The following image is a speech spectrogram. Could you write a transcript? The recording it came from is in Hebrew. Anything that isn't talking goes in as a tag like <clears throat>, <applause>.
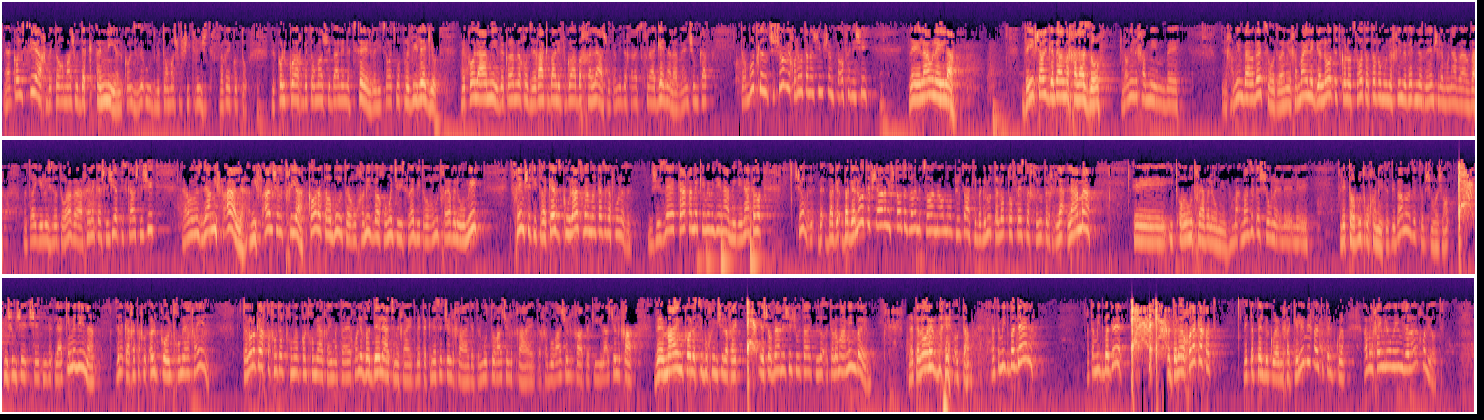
היה כל שיח בתור משהו דכאני, על כל זהות בתור משהו שקרי שתפרק אותו, וכל כוח בתור משהו שבא לנצל וליצור עצמו פריבילגיות. וכל העמים וכל המלאכות, זה רק בא לפגוע בחלש, ותמיד החלש צריך להגן עליו, ואין שום כף. תרבות כזאת ששוב יכולים להיות אנשים שם באופן אישי, לעילה ולעילה. ואי אפשר להתגבר על מחלה זו, לא נלחמים ב... נלחמים בהרבה צורות, והמלחמה היא לגלות את כל אוצרות הטוב המונחים בבית מזניהם של אמונה ואהבה. מטרה גילוי שדות תורה, והחלק השלישי, הפסקה השלישית, שזה המפעל, המפעל של התחייה. כל התרבות הרוחנית והחומרית של ישראל בהתעוררות חיה ולאומית, צריכים שתתרכז כולה סביב המרכז הכפול הזה. בשביל זה ככה מקימים מדינה, מדינה כזאת. שוב, בגלות אפשר לפתור את הדברים בצורה מאוד מאוד פשוטה, כי בגלות אתה לא תופס אחריות עליך. למה התעוררות חייו הלאומיים? מה, מה זה קשור ל, ל, ל, לתרבות רוחנית? אז דיברנו על זה קצת בשבוע שעבר, <coughs> משום שלהקים מדינה זה לקחת אחריות על כל תחומי החיים. כשאתה לא לוקח את האחריות על כל תחומי החיים, אתה יכול לוודא לעצמך את בית הכנסת שלך, את התלמוד תורה שלך, את החבורה שלך, את הקהילה שלך, ומה עם כל הסיבוכים של החיים. <coughs> יש הרבה אנשים שאתה לא, לא מאמין בהם, ואתה לא אוהב <laughs> אותם, אז אתה מתבדל. אתה מתבדל. <coughs> אתה לא יכול לקחת, לטפל בכולם, לך כלים בכלל לטפל בכולם, אבל חיים לאומיים זה לא יכול להיות.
